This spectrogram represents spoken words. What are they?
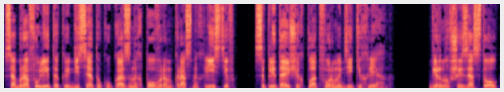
собрав улиток и десяток указанных поваром красных листьев, соплетающих платформы диких лиан. Вернувшись за стол,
